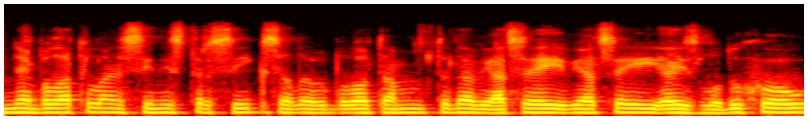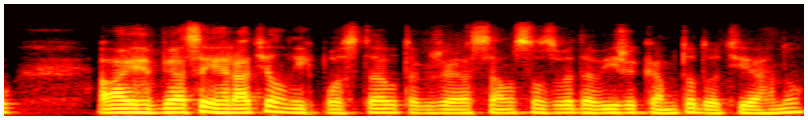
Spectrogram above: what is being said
nebola to len Sinister Six, ale bolo tam teda viacej, viacej aj zloduchov a aj viacej hrateľných postav, takže ja sám som zvedavý, že kam to dotiahnu.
